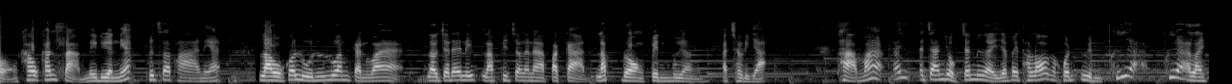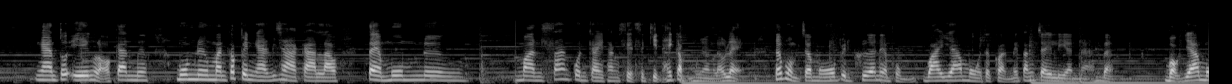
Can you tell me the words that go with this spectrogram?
2 เข้าขั้น 3 ในเดือนนี้พฤษภาเนี้ยเราก็ลุ้นร่วมกันว่า เราจะได้รับพิจารณาประกาศรับรองเป็นเมืองอัจฉริยะ ถามว่าอาจารย์หยกจะเหนื่อยจะไปทะเลาะกับคนอื่นเพื่อเพื่ออะไร งานตัวเองหรอการเมือง มุมหนึ่งมันก็เป็นงานวิชาการเรา แต่มุมหนึ่งมันสร้างกลไกทางเศรษฐกิจให้กับเมืองแล้วแหละ ถ้าผมจะโม้เป็นเครื่องเนี่ยผมไหว้ย่าโมแต่ก่อนไม่ตั้งใจเรียนนะแบบ บอกย่าโม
